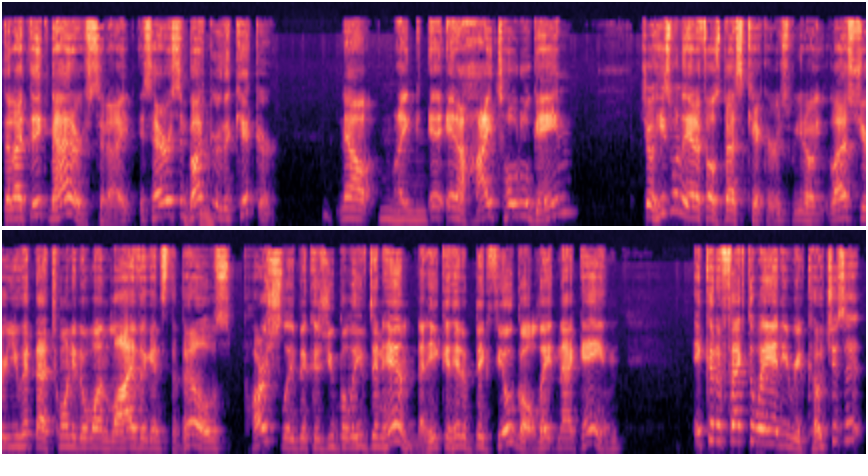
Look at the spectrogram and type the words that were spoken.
that I think matters tonight is Harrison Butker, mm-hmm. the kicker. Now, mm-hmm. like in a high total game, Joe, he's one of the NFL's best kickers. You know, last year you hit that 20 to 1 live against the Bills, partially because you believed in him that he could hit a big field goal late in that game. It could affect the way Andy Reid coaches it.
